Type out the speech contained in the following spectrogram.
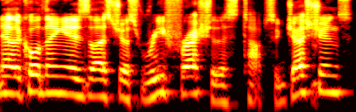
Now, the cool thing is let's just refresh this top suggestions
